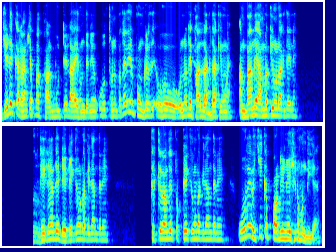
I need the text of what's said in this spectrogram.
ਜਿਹੜੇ ਘਰਾਂ 'ਚ ਆਪਾਂ ਫਲ ਬੂਟੇ ਲਾਏ ਹੁੰਦੇ ਨੇ ਉਹ ਤੁਹਾਨੂੰ ਪਤਾ ਵੀ ਉਹ ਪੁੰਗਰ ਉਹ ਉਹਨਾਂ ਦੇ ਫਲ ਲੱਗਦਾ ਕਿਉਂ ਹੈ? ਅੰਬਾਂ ਦੇ ਅੰਬ ਕਿਉਂ ਲੱਗਦੇ ਨੇ? ਡੇਲਿਆਂ ਦੇ ਡੇਲੇ ਕਿਉਂ ਲੱਗ ਜਾਂਦੇ ਨੇ? ਕਿੱਕਰਾਂ ਦੇ ਤੁੱਕੇ ਕਿਉਂ ਲੱਗ ਜਾਂਦੇ ਨੇ? ਉਹਦੇ ਵਿੱਚ ਇੱਕ ਪੋਲੀਨੇਸ਼ਨ ਹੁੰਦੀ ਹੈ।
